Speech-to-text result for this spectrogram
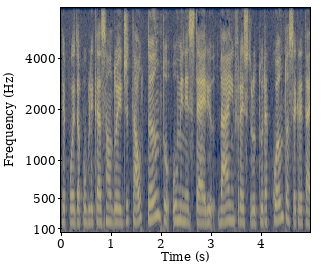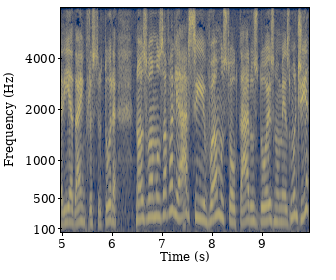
Depois da publicação do edital, tanto o Ministério da Infraestrutura quanto a Secretaria da Infraestrutura, nós vamos avaliar se vamos soltar os dois no mesmo dia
